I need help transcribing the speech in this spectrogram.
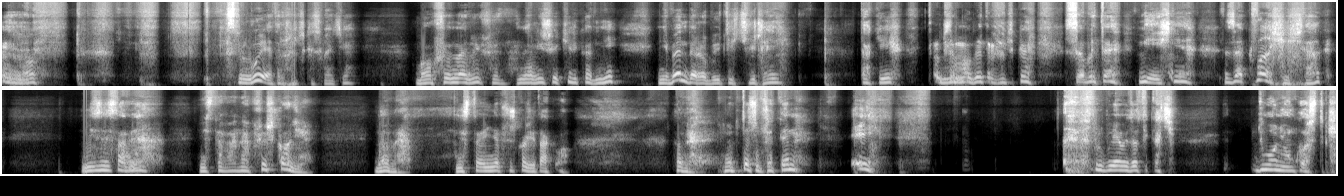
No. Spróbuję troszeczkę, słuchajcie, bo przez najbliższe, najbliższe kilka dni nie będę robił tych ćwiczeń takich, także mogę troszeczkę sobie te mięśnie zakwasić, tak? Nie zostawia, nie stawia na przeszkodzie. Dobra, nie stoi na przeszkodzie, tak, o. Dobra, no to co przedtem i spróbujemy dotykać dłonią kostki.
